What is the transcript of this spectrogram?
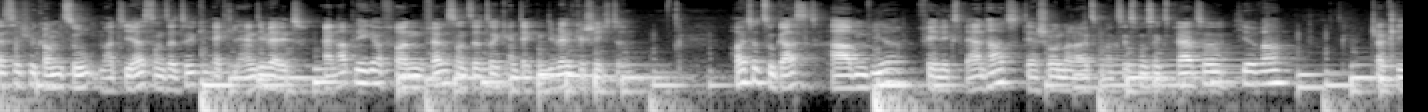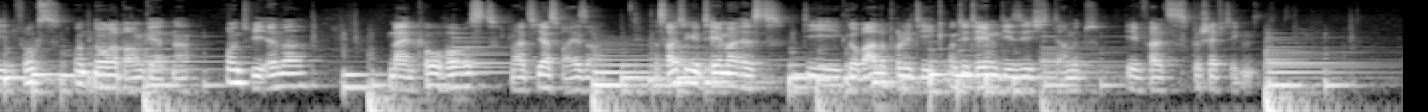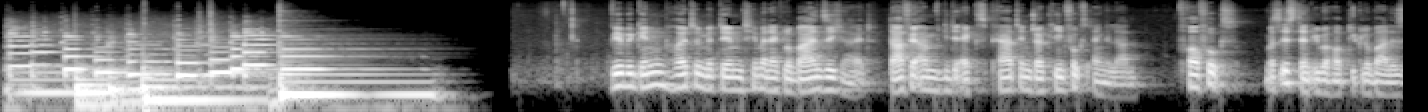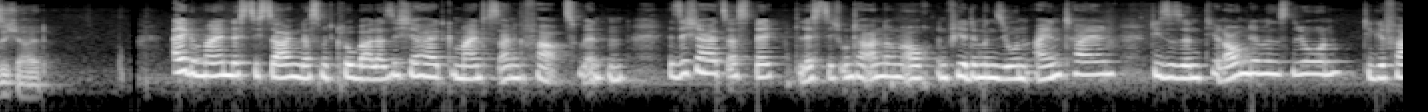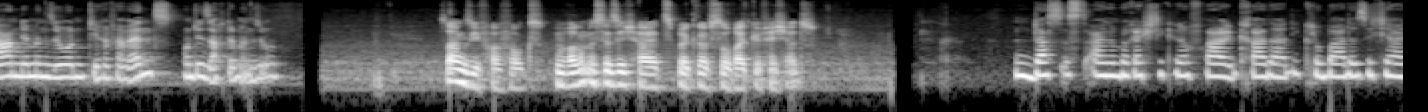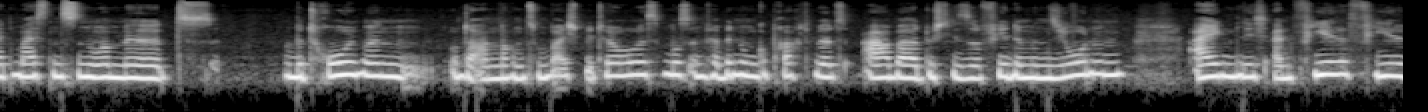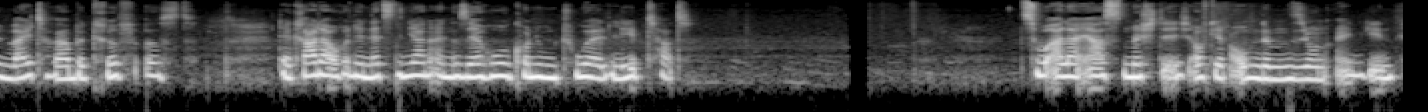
herzlich willkommen zu Matthias und Sittig erklären die Welt, ein Ableger von Ferris und Sittig entdecken die Weltgeschichte. Heute zu Gast haben wir Felix Bernhard, der schon mal als Marxismus-Experte hier war, Jacqueline Fuchs und Nora Baumgärtner. Und wie immer mein Co-Host Matthias Weiser. Das heutige Thema ist die globale Politik und die Themen, die sich damit ebenfalls beschäftigen. Wir beginnen heute mit dem Thema der globalen Sicherheit. Dafür haben wir die Expertin Jacqueline Fuchs eingeladen. Frau Fuchs, was ist denn überhaupt die globale Sicherheit? Allgemein lässt sich sagen, dass mit globaler Sicherheit gemeint ist, eine Gefahr abzuwenden. Der Sicherheitsaspekt lässt sich unter anderem auch in vier Dimensionen einteilen. Diese sind die Raumdimension, die Gefahrendimension, die Referenz und die Sachdimension. Sagen Sie, Frau Fuchs, warum ist der Sicherheitsbegriff so weit gefächert? Das ist eine berechtigte Frage, gerade da die globale Sicherheit meistens nur mit Bedrohungen, unter anderem zum Beispiel Terrorismus, in Verbindung gebracht wird, aber durch diese vier Dimensionen eigentlich ein viel, viel weiterer Begriff ist, der gerade auch in den letzten Jahren eine sehr hohe Konjunktur erlebt hat. Zuallererst möchte ich auf die Raumdimension eingehen.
